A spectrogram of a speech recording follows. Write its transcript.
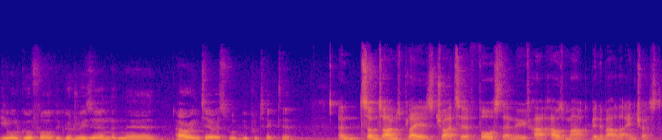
he will go for the good reason, and uh, our interest will be protected and sometimes players try to force their move. How, how's Marc been about that interest?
